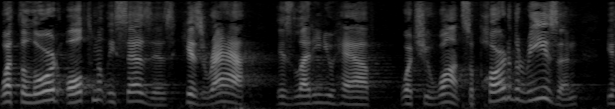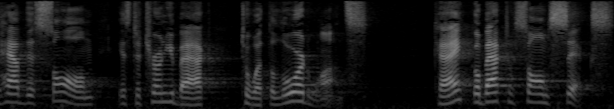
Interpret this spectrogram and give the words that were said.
what the Lord ultimately says is his wrath is letting you have what you want. So part of the reason you have this psalm is to turn you back to what the Lord wants. Okay? Go back to Psalm 6.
